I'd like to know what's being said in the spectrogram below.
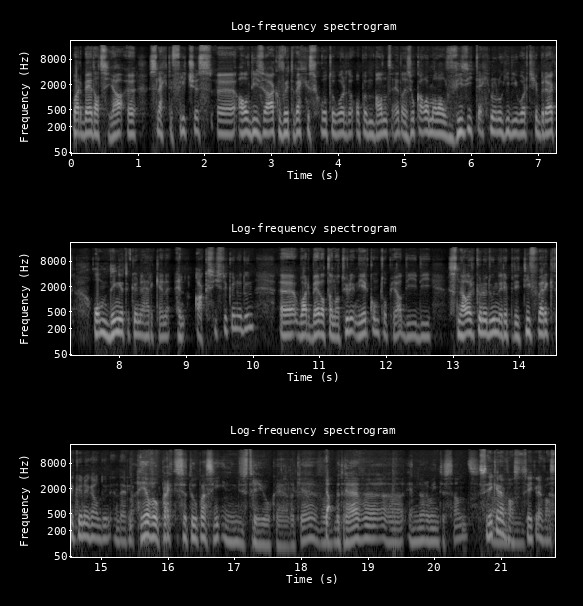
waarbij dat ja, uh, slechte frietjes, uh, al die zaken voor het weggeschoten worden op een band, hè, dat is ook allemaal al visietechnologie die wordt gebruikt om dingen te kunnen herkennen en acties te kunnen doen. waarbij dat dan natuurlijk neerkomt op ja, die, die sneller kunnen doen, repetitief werk te kunnen gaan doen en dergelijke. Heel veel praktische toepassingen in de industrie ook eigenlijk. Hè. Voor ja. bedrijven enorm interessant. Zeker en vast. Zeker en vast.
